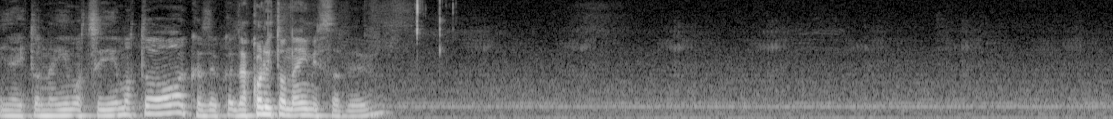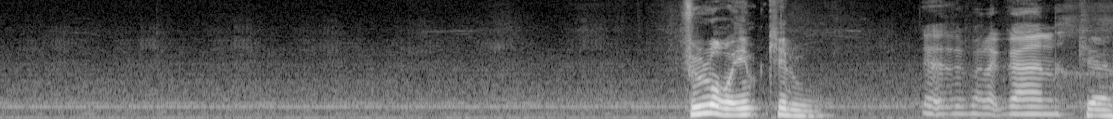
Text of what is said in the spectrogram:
הנה העיתונאים מוציאים אותו, כזה, זה הכל עיתונאים מסביב. אפילו לא רואים, כאילו, איזה בלאגן. כן.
